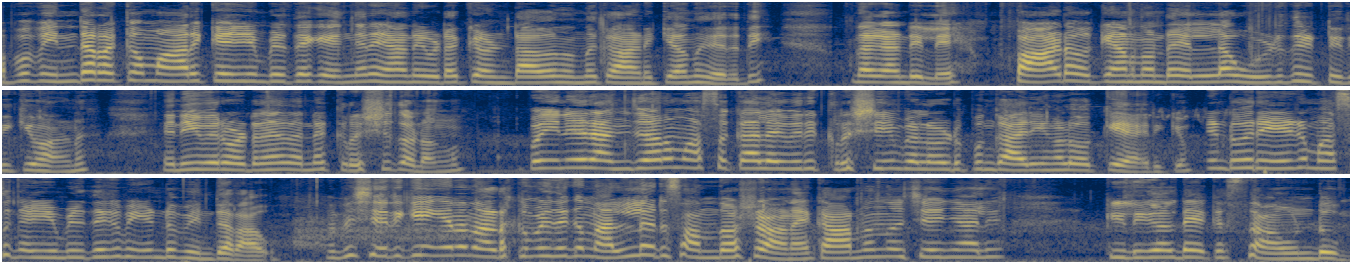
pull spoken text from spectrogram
അപ്പോൾ വിന്ററൊക്കെ മാറിക്കഴിയുമ്പോഴത്തേക്ക് എങ്ങനെയാണ് ഇവിടെയൊക്കെ ഉണ്ടാകുന്നതെന്ന് കാണിക്കാമെന്ന് കരുതി. എന്താ കണ്ടില്ലേ പാടമൊക്കെ ആണെന്നുണ്ടെങ്കിൽ എല്ലാം ഉഴുതിട്ടിരിക്കുവാണ്. ഇനി ഇവർ ഉടനെ തന്നെ കൃഷി തുടങ്ങും. അപ്പോൾ ഇനി ഒരു അഞ്ചാറ് മാസക്കാലം ഇവർ കൃഷിയും വിളവെടുപ്പും കാര്യങ്ങളും ഒക്കെ ആയിരിക്കും. വീണ്ടും ഒരു ഏഴ് മാസം കഴിയുമ്പോഴത്തേക്ക് വീണ്ടും വിന്റർ ആവും. അപ്പോൾ ശരിക്കും ഇങ്ങനെ നടക്കുമ്പോഴത്തേക്ക് നല്ലൊരു സന്തോഷമാണ്. കാരണം എന്ന് വെച്ച് കഴിഞ്ഞാൽ കിളികളുടെയൊക്കെ സൗണ്ടും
